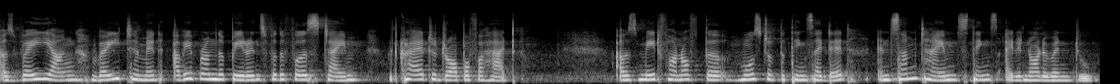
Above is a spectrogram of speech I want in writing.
I was very young, very timid, away from the parents for the first time, would cry at a drop of a hat. I was made fun of the most of the things I did, and sometimes things I did not even do.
